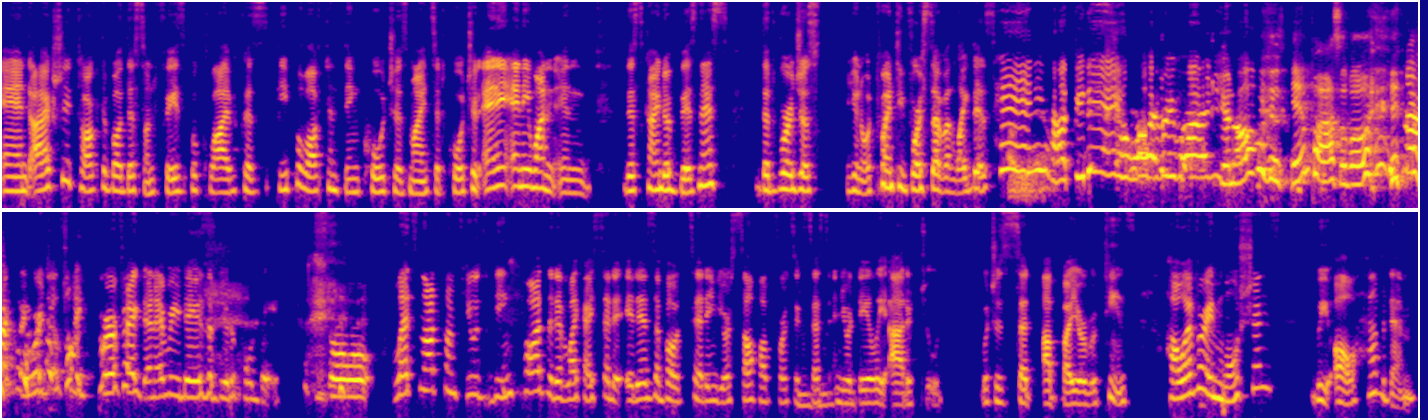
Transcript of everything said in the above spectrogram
And I actually talked about this on Facebook Live because people often think coaches, mindset coaches, any anyone in this kind of business that we're just you know 24 7 like this hey oh, yeah. happy day hello everyone you know? Which is impossible. Exactly we're just like perfect and every day is a beautiful day. So let's not confuse being positive. Like i said it is about setting yourself up for success mm-hmm. in your daily attitude which is set up by your routines. However emotions we all have them.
